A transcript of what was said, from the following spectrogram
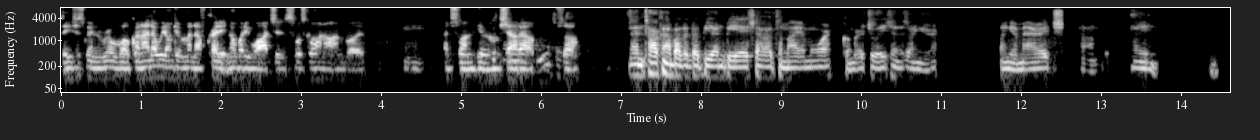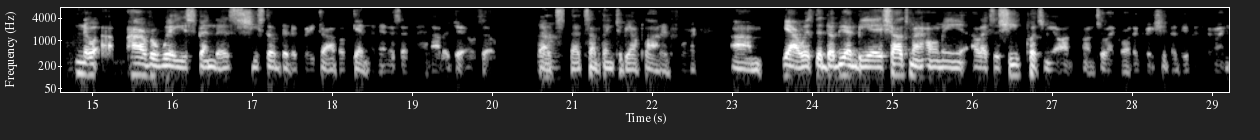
They've just been real vocal. And I know we don't give them enough credit. Nobody watches what's going on, but Mhm. I just wanted to give them a shout out. So And talking about the WNBA, shout out to Maya Moore. Congratulations on your on your marriage. Um, I mean, no, however way you spend this, she still did a great job of getting an innocent man out of jail. So that's that's something to be applauded for. Um, yeah, with the WNBA, shout out to my homie Alexa. She puts me on onto like all the great shit that they've been doing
